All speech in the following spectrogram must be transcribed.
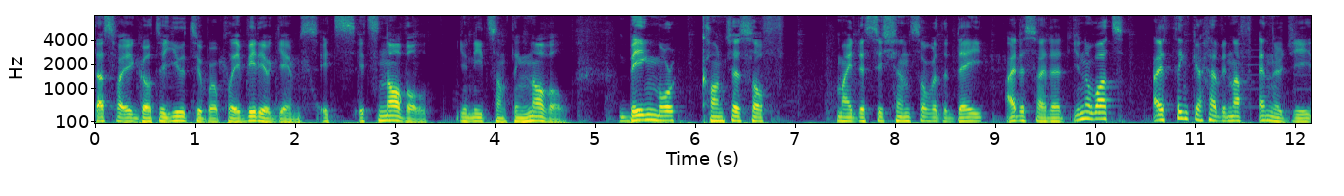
That's why you go to YouTube or play video games. It's it's novel. You need something novel. Being more conscious of my decisions over the day, I decided, you know what? I think I have enough energy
